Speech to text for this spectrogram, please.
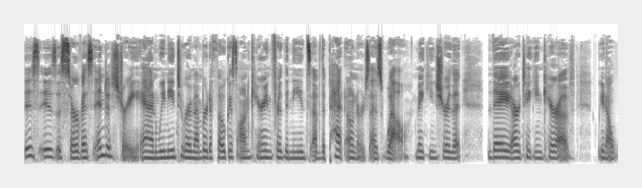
this is a service industry, and we need to remember to focus on caring for the needs of the pet owners as well, making sure that they are taken care of, you know,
